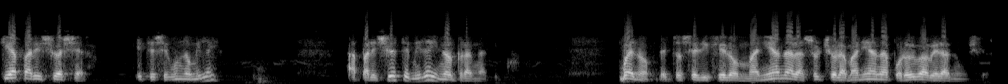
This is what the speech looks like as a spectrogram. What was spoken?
¿Qué apareció ayer? Este segundo Milei apareció este y no el pragmático. Bueno, entonces dijeron, mañana a las 8 de la mañana por hoy va a haber anuncios.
